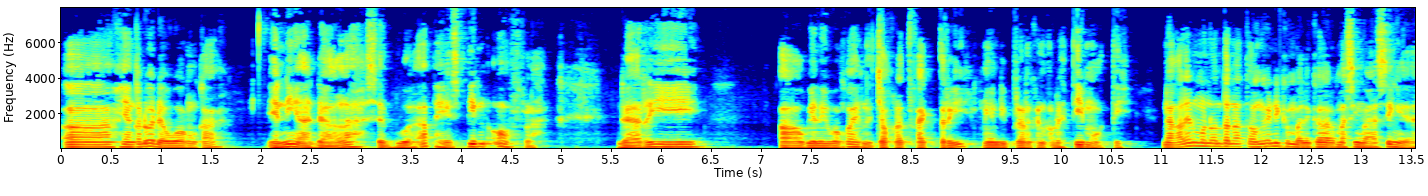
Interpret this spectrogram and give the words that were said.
Uh, yang kedua ada Wongka. Ini adalah sebuah apa ya spin off lah dari uh, Willy Wonka and the Chocolate Factory yang diperankan oleh Timothy. Nah kalian mau nonton atau enggak ini kembali ke masing-masing ya.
